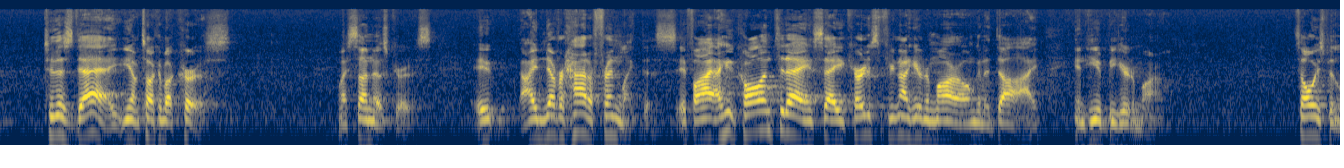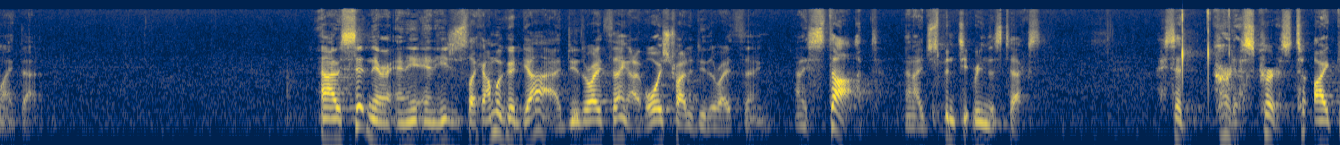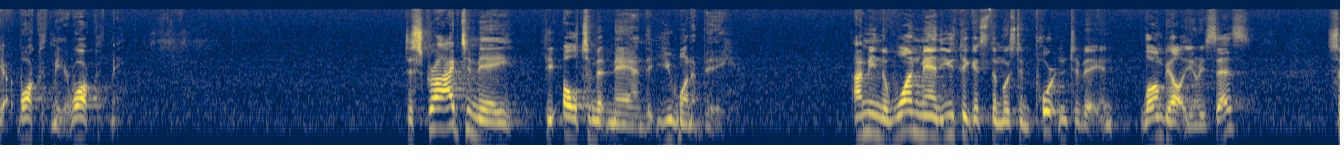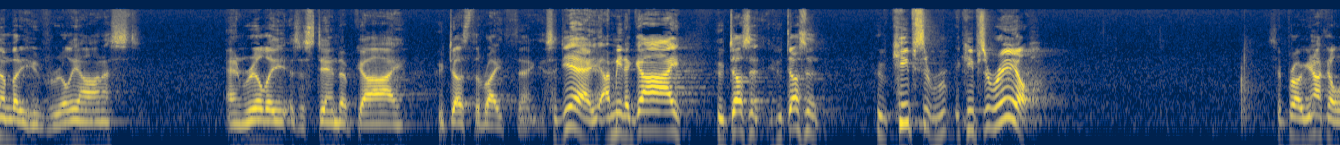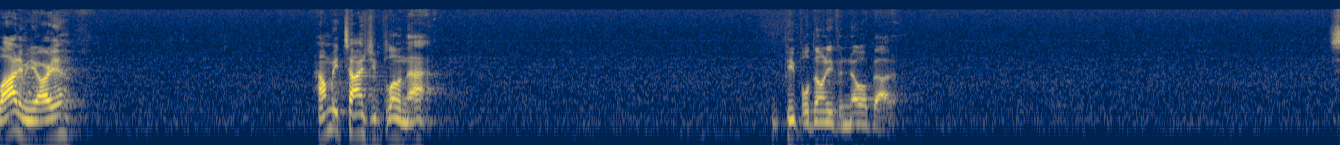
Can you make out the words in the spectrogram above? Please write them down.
to this day, you know, I'm talking about Curtis. My son knows Curtis. It, I never had a friend like this. If I, I could call him today and say, Curtis, if you're not here tomorrow, I'm going to die, and he would be here tomorrow. It's always been like that. And I was sitting there, and, he, and he's just like, I'm a good guy. I do the right thing. I've always tried to do the right thing. And I stopped, and I'd just been t- reading this text. I said, Curtis, Curtis, t- I, walk with me or walk with me. Describe to me the ultimate man that you want to be. I mean, the one man that you think it's the most important to be. And lo and behold, you know what he says? Somebody who's really honest and really is a stand up guy who does the right thing. I said, Yeah, I mean, a guy who doesn't, who doesn't, who keeps it, keeps it real. I said, Bro, you're not going to lie to me, are you? How many times you blown that? People don't even know about it.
